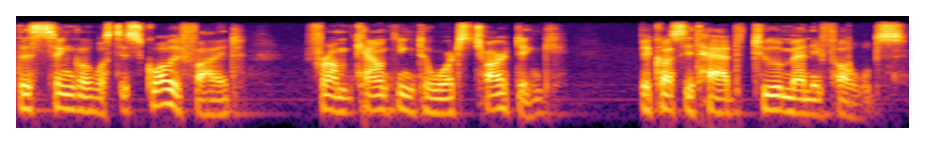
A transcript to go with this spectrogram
this single was disqualified from counting towards charting because it had too many folds.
